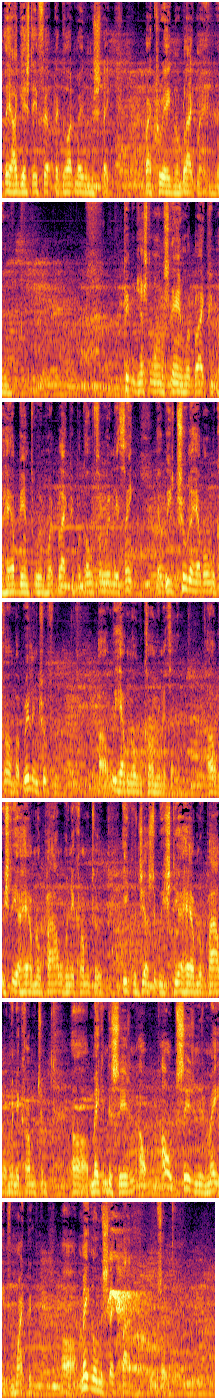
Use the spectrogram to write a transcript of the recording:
they I guess they felt that God made a mistake by creating a black man. And people just don't understand what black people have been through and what black people go through, and they think that we truly have overcome, but really and truthfully, uh, we haven't overcome anything. Uh, we still have no power when it comes to equal justice. We still have no power when it comes to uh, making decisions. All, all decision is made from white people. Uh, make no mistake about it. So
